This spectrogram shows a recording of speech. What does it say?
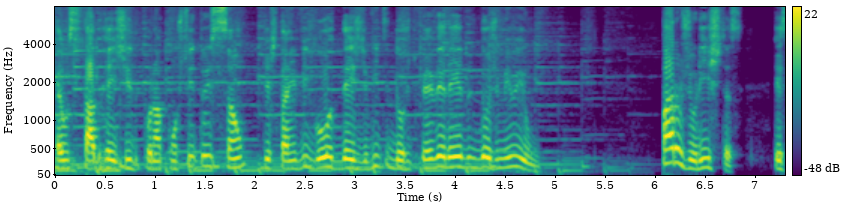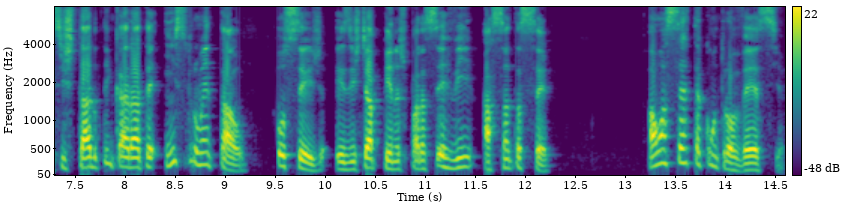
É um estado regido por uma Constituição que está em vigor desde 22 de fevereiro de 2001. Para os juristas, esse estado tem caráter instrumental, ou seja, existe apenas para servir a Santa Sé. Há uma certa controvérsia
